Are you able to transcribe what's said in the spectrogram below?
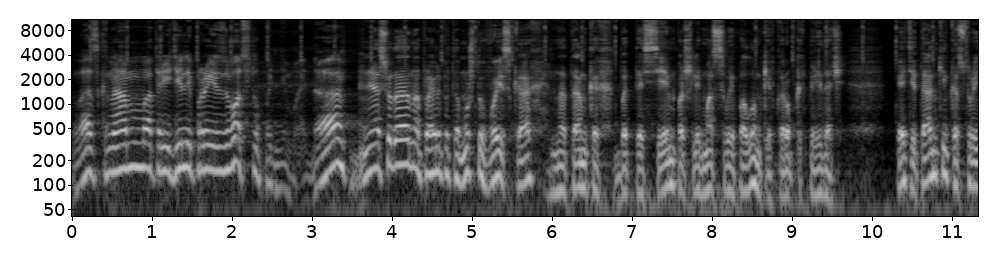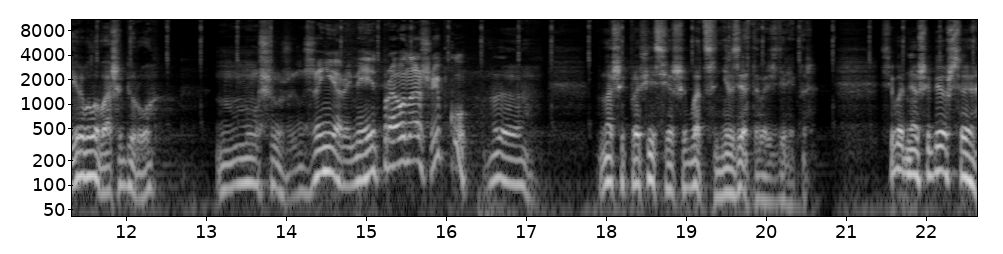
вас к нам отрядили производство поднимать, да? Меня сюда направили потому, что в войсках на танках БТ-7 пошли массовые поломки в коробках передач. Эти танки конструировало ваше бюро. Ну что же, инженер имеет право на ошибку? Да. В нашей профессии ошибаться нельзя, товарищ директор. Сегодня ошибешься,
